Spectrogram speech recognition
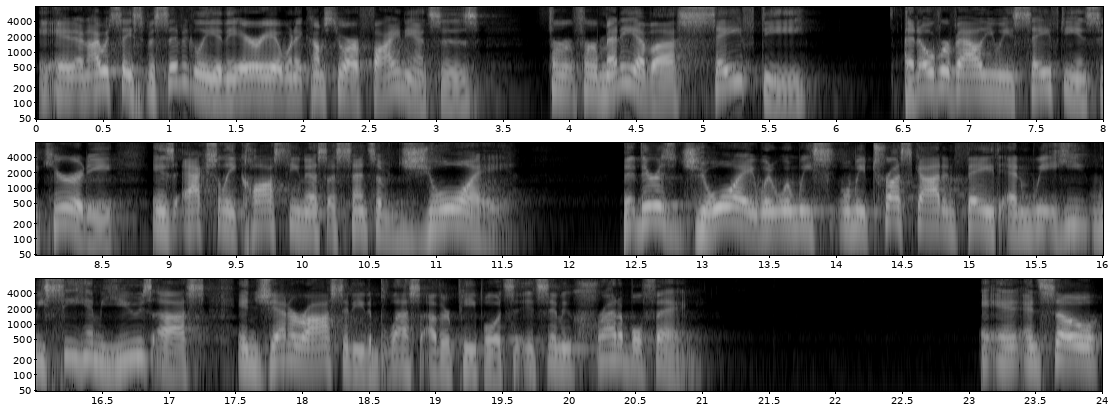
And I would say specifically in the area when it comes to our finances, for, for many of us, safety and overvaluing safety and security is actually costing us a sense of joy. That there is joy when, when, we, when we trust God in faith and we, he, we see Him use us in generosity to bless other people. It's, it's an incredible thing. And, and so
